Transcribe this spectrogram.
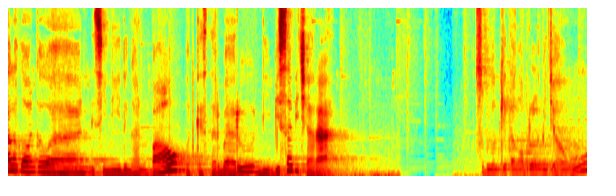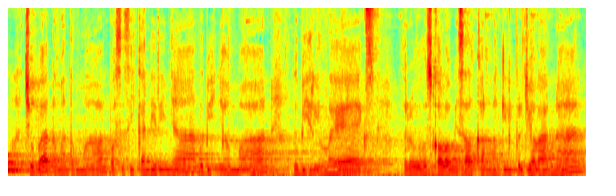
Halo kawan-kawan, di sini dengan Pau, podcaster baru di Bisa Bicara. Sebelum kita ngobrol lebih jauh, coba teman-teman posisikan dirinya lebih nyaman, lebih rileks. Terus kalau misalkan lagi di perjalanan,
